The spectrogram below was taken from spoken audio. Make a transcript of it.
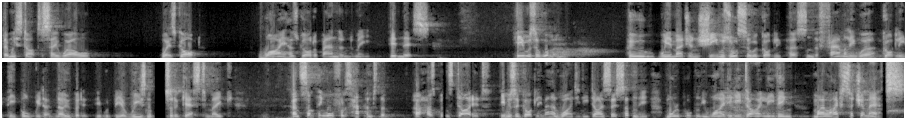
then we start to say, well, where's God? Why has God abandoned me in this? Here was a woman who we imagine she was also a godly person. The family were godly people. We don't know, but it, it would be a reasonable sort of guess to make. And something awful has happened to them. Her husband's died. He was a godly man. Why did he die so suddenly? More importantly, why did he die leaving my life such a mess?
